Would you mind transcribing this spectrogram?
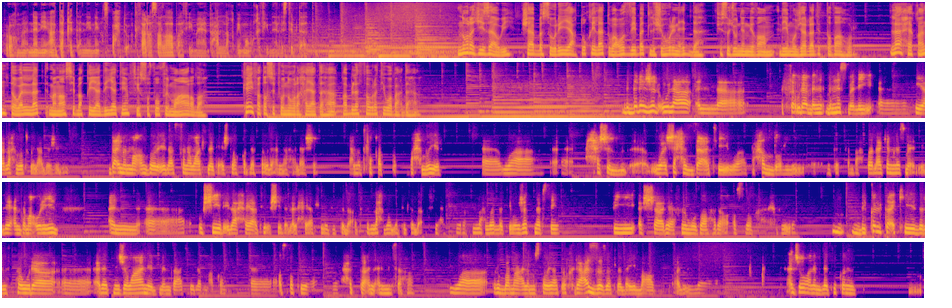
رغم أنني أعتقد أنني أصبحت أكثر صلابة فيما يتعلق بموقفي من الاستبداد. نورة جيزاوي شابة سورية اعتقلت وعذبت لشهور عدة في سجون النظام لمجرد التظاهر. لاحقا تولت مناصب قيادية في صفوف المعارضة. كيف تصف نورة حياتها قبل الثورة وبعدها؟ بالدرجة الأولى الثورة بالنسبة لي آه، هي لحظة ولادة جديدة. دائما ما أنظر إلى السنوات التي عشتها قبل الثورة أنها لا شيء كانت فقط تحضير آه، وحشد آه، وشحذ ذاتي وتحضر لتلك اللحظة. لكن بالنسبة لي عندما أريد أن أشير إلى حياتي أشير إلى الحياة التي ابتدأت في اللحظة التي ابتدأت فيها الثورة في اللحظة التي وجدت نفسي في الشارع في المظاهرة أصرخ حرية. بكل تأكيد الثورة آه، أرتني جوانب من ذاتي لم أكن آه، أستطيع حتى أن ألمسها. وربما على مستويات أخرى عززت لدي بعض الجوانب التي كنت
